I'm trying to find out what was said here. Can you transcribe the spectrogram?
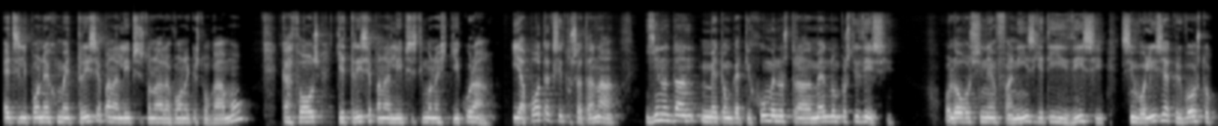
Έτσι λοιπόν έχουμε τρεις επαναλήψεις στον Αραβόνα και στον Γάμο, καθώς και τρεις επαναλήψεις στη Μοναχική Κουρά. Η απόταξη του σατανά γίνονταν με τον κατηχούμενο στραμμένο προς τη Δύση. Ο λόγος είναι εμφανής γιατί η Δύση συμβολίζει ακριβώς το,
